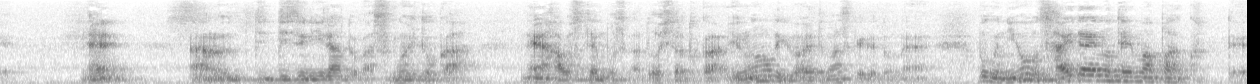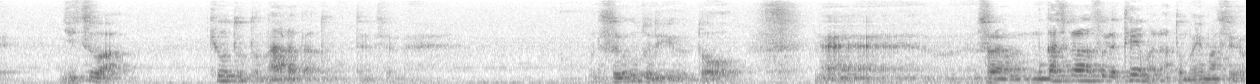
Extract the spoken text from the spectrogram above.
てねあのディズニーランドがすごいとか、ね、ハウステンボスがどうしたとかいろんなこと言われてますけれどね。僕日本最大のテーマパークって実は京都と奈良だと思ってるんですよね。そういうことで言うと、ね、それは昔からそれテーマだと思いますよ。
